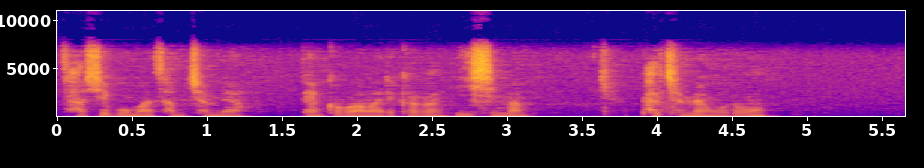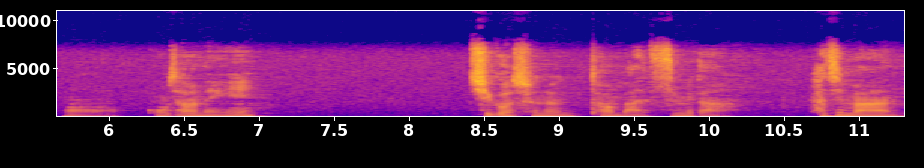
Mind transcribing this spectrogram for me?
45만 3천 명, 뱅크 오브 아메리카가 20만 8천 명으로 어, 공상은행이 직원 수는 더 많습니다. 하지만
